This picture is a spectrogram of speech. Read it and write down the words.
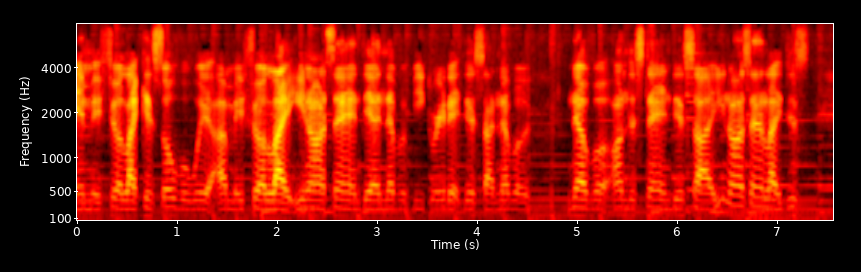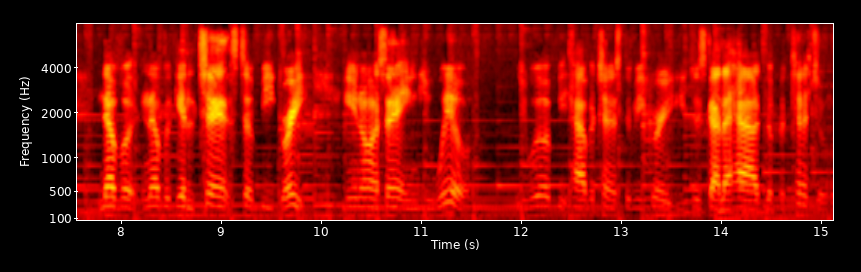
and may feel like it's over with. I may feel like, you know what I'm saying, they'll never be great at this. I never never understand this. I you know what I'm saying, like just never never get a chance to be great. You know what I'm saying? And you will. You will be, have a chance to be great. You just gotta have the potential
